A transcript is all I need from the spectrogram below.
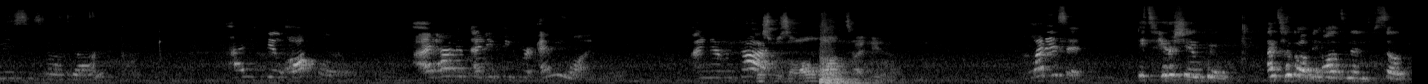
Mrs. Rondon. I feel awful. I haven't anything for anyone. I. This was all Lon's idea. What is it? It's hair shampoo. I took all the odds and ends of soap,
